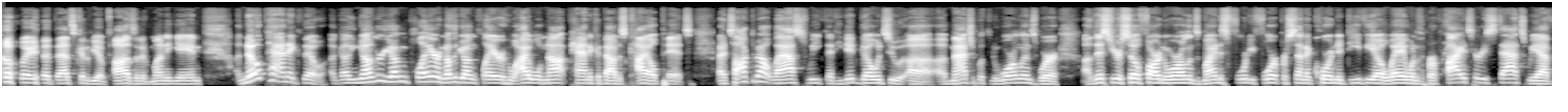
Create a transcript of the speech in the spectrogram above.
a way that that's going to be a positive money gain. Uh, no panic though. A younger young player, another young player who I will not panic about is Kyle Pitts. I talked about last week that he did go into uh, a matchup with New Orleans where uh, this year so far New Orleans minus 44% according to DVOA, one of the proprietary stats we have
